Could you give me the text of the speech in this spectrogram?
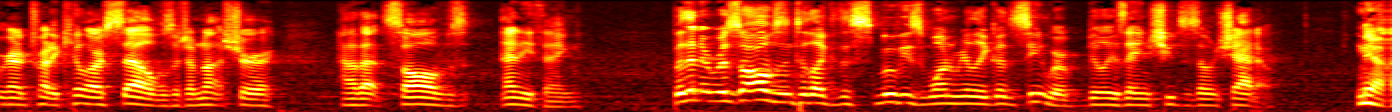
we're gonna try to kill ourselves, which I'm not sure how that solves anything. But then it resolves into like this movie's one really good scene where Billy Zane shoots his own shadow, Yeah.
